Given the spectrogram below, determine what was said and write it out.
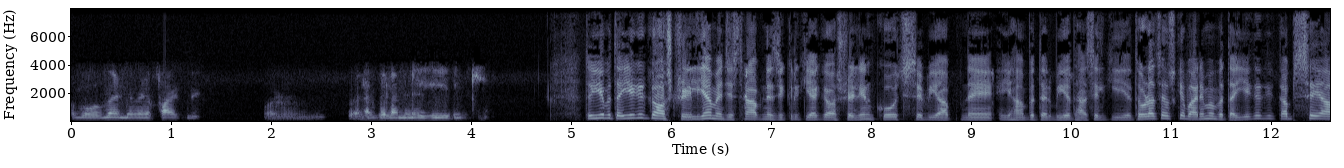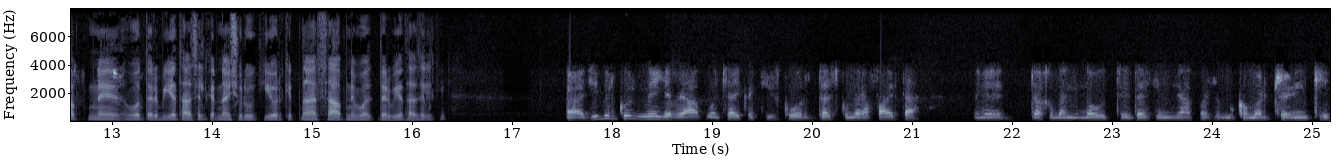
موومنٹ میں میرے فائٹ میں، اور الحمد للہ میں نے یہی کی۔ تو یہ بتائیے گا کہ آسٹریلیا میں جس طرح آپ نے ذکر کیا کہ آسٹریلین کوچ سے بھی آپ نے یہاں پہ تربیت حاصل کی ہے، تھوڑا سا اس کے بارے میں بتائیے گا کہ کب سے آپ نے وہ تربیت حاصل کرنا شروع کی اور کتنا عرصہ آپ نے وہ تربیت حاصل کی؟ جی بالکل، میں جب یہاں پہنچا اکتیس کو اور دس کو میرا فائٹ تھا، میں نے تقریباً نو سے دس دن یہاں پر مکمل ٹریننگ کی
